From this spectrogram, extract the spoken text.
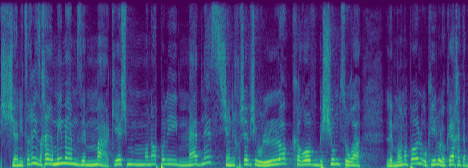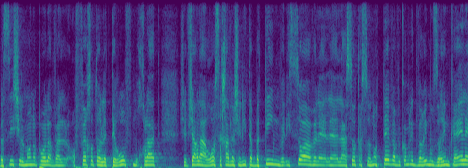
שאני צריך להיזכר מי מהם זה מה, כי יש מונופולי מדנס, שאני חושב שהוא לא קרוב בשום צורה למונופול, הוא כאילו לוקח את הבסיס של מונופול, אבל הופך אותו לטירוף מוחלט, שאפשר להרוס אחד לשני את הבתים, ולנסוע ולעשות אסונות טבע וכל מיני דברים מוזרים כאלה,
